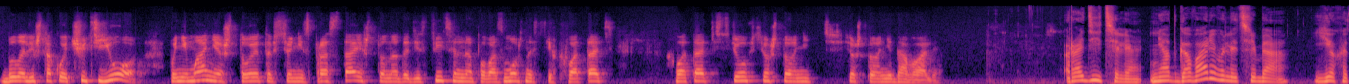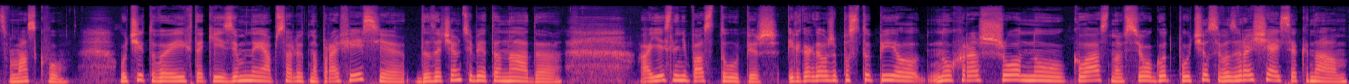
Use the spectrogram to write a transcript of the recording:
было лишь такое чутье, понимание, что это все неспроста и что надо действительно по возможности хватать, хватать все, все, что они, все, что они давали. Родители не отговаривали тебя ехать в Москву, учитывая их такие земные абсолютно профессии, да зачем тебе это надо? А если не поступишь? Или когда уже поступил, ну хорошо, ну классно, все, год поучился, возвращайся к нам.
